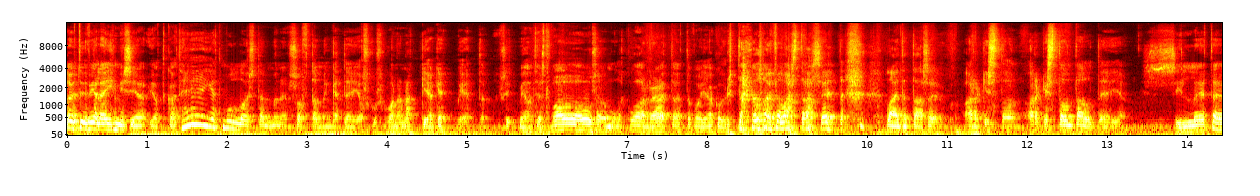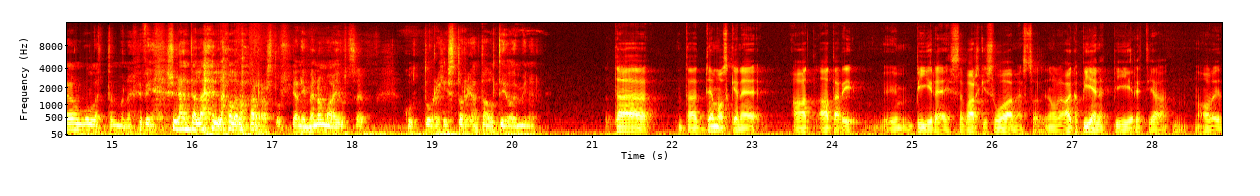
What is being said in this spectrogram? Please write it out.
löytyy vielä ihmisiä, jotka, että hei, että mulla olisi tämmöinen softa, minkä tein joskus vuonna nakki ja keppi, että sitten minä olen tietysti, vau, se on mulle kuoraa, että, että voi joku yrittää jollain pelastaa se, että laitetaan se arkistoon, arkistoon talteen ja silleen tämä on mulle tämmöinen hyvin sydäntä lähellä oleva harrastus ja nimenomaan just se kulttuurihistorian taltioiminen. Tämä, tämä demoskene Atari piireissä, varsinkin Suomessa, oli, ne oli aika pienet piirit ja oli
